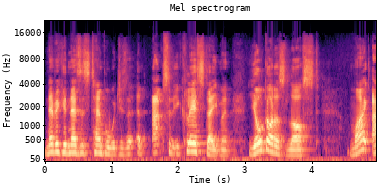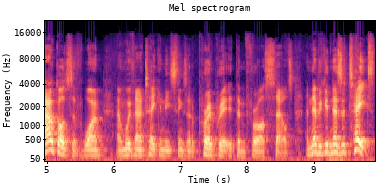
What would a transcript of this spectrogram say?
Nebuchadnezzar's temple, which is a, an absolutely clear statement your God has lost. My, our gods have won, and we've now taken these things and appropriated them for ourselves. And Nebuchadnezzar takes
